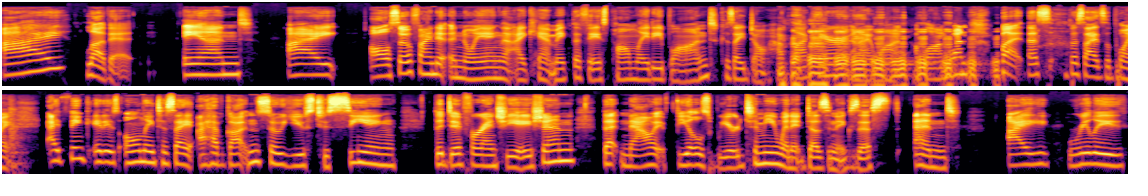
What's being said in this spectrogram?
I love it. And I also find it annoying that I can't make the face palm lady blonde because I don't have black hair and I want a blonde one. But that's besides the point. I think it is only to say I have gotten so used to seeing the differentiation that now it feels weird to me when it doesn't exist. And I really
